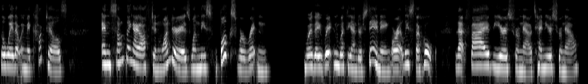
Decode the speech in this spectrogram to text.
the way that we make cocktails and something i often wonder is when these books were written were they written with the understanding or at least the hope that five years from now 10 years from now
